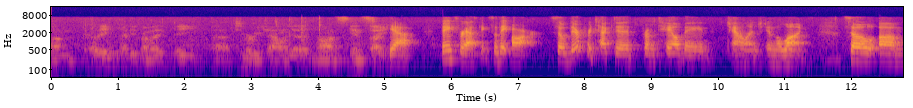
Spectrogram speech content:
um, are they protected from a, a uh, tumor re-challenge at a non-skin site? Yeah, thanks for asking. So they are. So they're protected from tail vein challenge in the lung. So um,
